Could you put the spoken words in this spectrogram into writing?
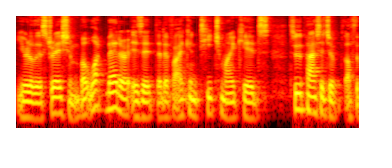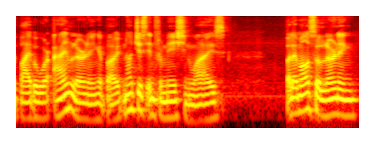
your illustration. But what better is it that if I can teach my kids through the passage of, of the Bible where I'm learning about, not just information wise, but I'm also learning,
